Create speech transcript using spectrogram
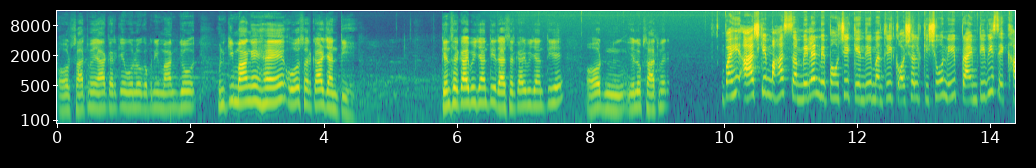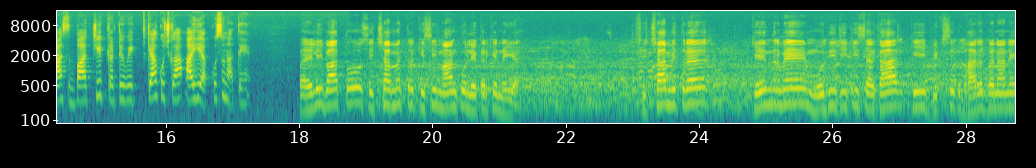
और साथ में आ करके वो लोग अपनी मांग जो उनकी मांगें हैं वो सरकार जानती है। केंद्र सरकार भी जानती है राज्य सरकार भी जानती है और ये लोग साथ में वहीं आज के महासम्मेलन में पहुँचे केंद्रीय मंत्री कौशल किशोर ने प्राइम टीवी से खास बातचीत करते हुए क्या कुछ कहा आइए आपको सुनाते हैं। पहली बात तो शिक्षा मित्र किसी मांग को लेकर के नहीं आए। शिक्षा मित्र, केंद्र में मोदी जी की सरकार की विकसित भारत बनाने,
